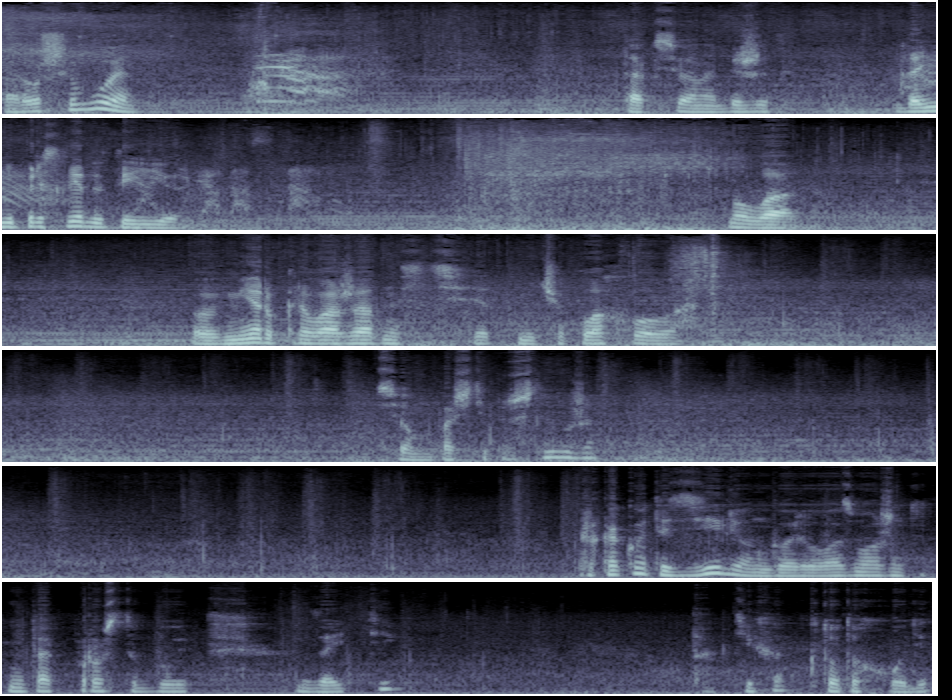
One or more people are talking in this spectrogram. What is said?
Хороший воин. Так, все, она бежит. Да не преследуй ты ее. Ну ладно. В меру кровожадность это ничего плохого. Все, мы почти пришли уже. Про какое-то зелье он говорил, возможно, тут не так просто будет зайти. Так, тихо, кто-то ходит.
